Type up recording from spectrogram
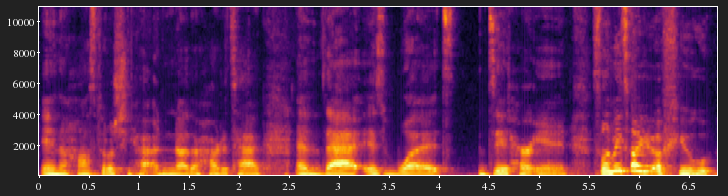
in the hospital, she had another heart attack. And that is what did her in. So let me tell you a few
